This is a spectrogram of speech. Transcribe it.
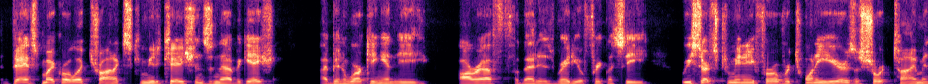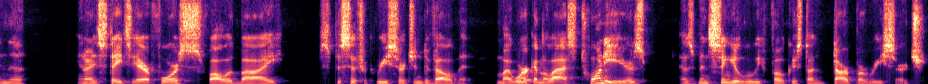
advanced microelectronics, communications, and navigation. I've been working in the RF, that is radio frequency research community for over 20 years, a short time in the United States Air Force, followed by specific research and development. My work in the last 20 years has been singularly focused on DARPA research,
